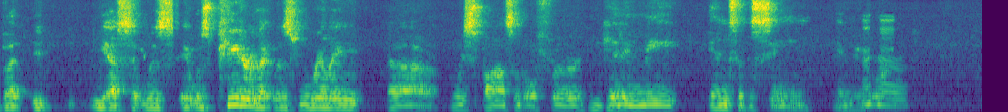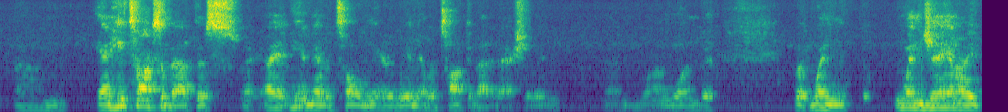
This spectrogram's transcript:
but it, yes, it was it was Peter that was really uh, responsible for getting me into the scene in New York. Mhm. Um, and he talks about this. I, he had never told me, or we had never talked about it actually, one on one. But but when when Jay and I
